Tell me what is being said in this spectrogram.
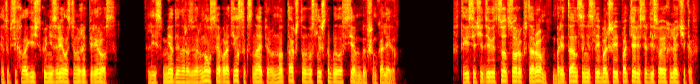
Эту психологическую незрелость он уже перерос. Лис медленно развернулся и обратился к снайперу, но так, чтобы слышно было всем бывшим коллегам. В 1942 британцы несли большие потери среди своих летчиков.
